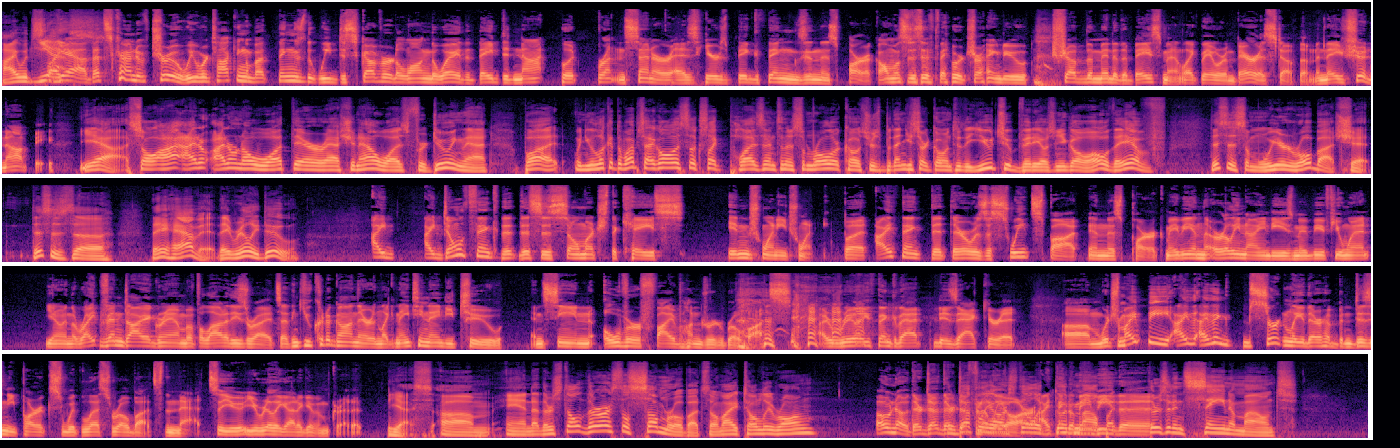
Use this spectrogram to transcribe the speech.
I would Yes. like, Yeah, that's kind of true. We were talking about things that we discovered along the way that they did not put front and center as here's big things in this park, almost as if they were trying to shove them into the basement, like they were embarrassed of them, and they should not be. Yeah, so I, I don't I don't know what their rationale was for doing that, but when you look at the website, I go, oh, this looks like pleasant, and there's some roller coasters. But then you start going through the YouTube videos, and you go, oh, they have this is some weird robot shit. This is uh, they have it, they really do. I I don't think that this is so much the case in 2020, but I think that there was a sweet spot in this park, maybe in the early 90s, maybe if you went, you know, in the right Venn diagram of a lot of these rides. I think you could have gone there in like 1992 and seen over 500 robots. I really think that is accurate. Um, which might be, I, I think certainly there have been Disney parks with less robots than that. So you, you really got to give them credit. Yes, um, and uh, there's still there are still some robots. So am I totally wrong? Oh no, there, there, there There definitely, are, still a I good think amount, maybe but the there's an insane amount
